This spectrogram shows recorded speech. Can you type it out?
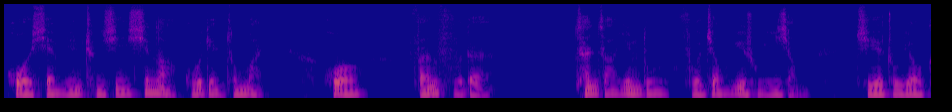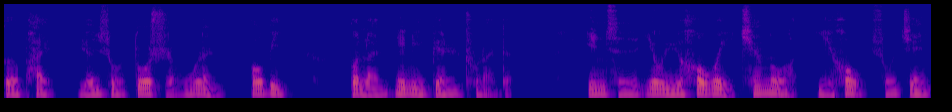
或显明承袭希腊古典宗脉，或繁复的掺杂印度佛教艺术影响，其主要各派元素多时无人包庇，不难历历辨认出来的。因此，由于后魏迁洛以后所建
